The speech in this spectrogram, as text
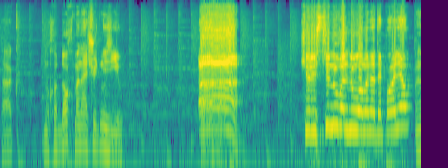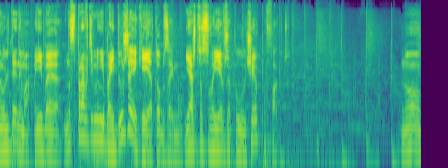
Так. Ну, ходох мене чуть не з'їв. Через стіну вальнула мене, ти поняв? Мене ульти нема. Мені би. Насправді мені байдуже, який я топ займу. Я ж то своє вже получив по факту. Ну.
